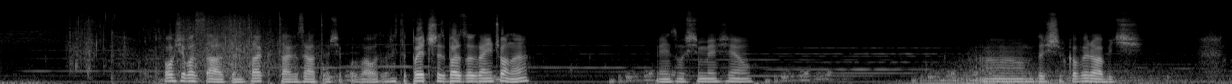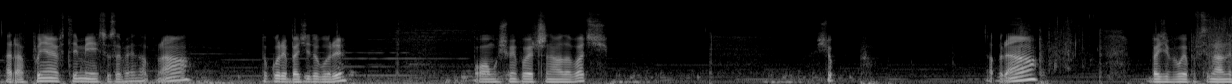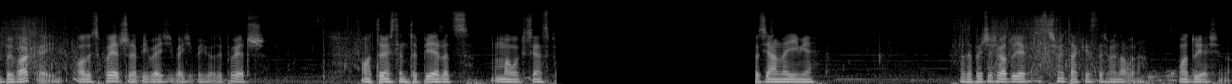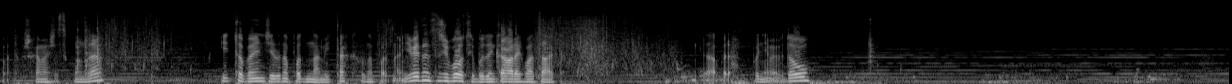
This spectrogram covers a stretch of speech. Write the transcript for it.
Połowało się chyba z altem, tak? Tak, z altem się. Tylko, że to powietrze jest bardzo ograniczone. Więc musimy się... Dość szybko wyrobić. Dobra, wpłyniemy w tym miejscu sobie, dobra. Do góry będzie, do góry. Bo musimy powietrze naładować. Siup. Dobra. Będzie w ogóle profesjonalny pływak. Ej, jest powietrze lepiej będzie, będzie, będzie, będzie powietrze. O, to jest ten topielec. Mało chciałem specjalne imię. Zapewne się ładuje, jesteśmy tak, jesteśmy, dobra. Ładuje się, dobra, to poczekamy jeszcze sekundę. I to będzie równo pod nami, tak? Równo pod nami. Nie wiem, co się było w tych budynkach, ale chyba tak. Dobra, płyniemy w dół.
